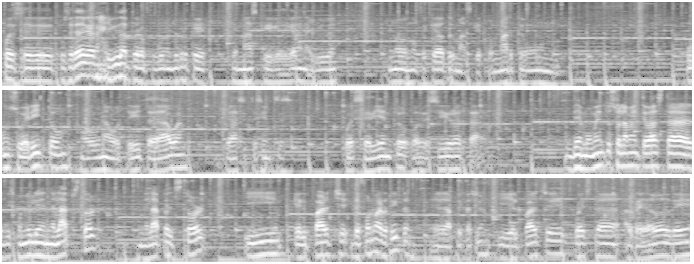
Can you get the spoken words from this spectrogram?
pues, eh, pues sería de gran ayuda, pero pues bueno, yo creo que, más que de gran ayuda no, no, te queda otro más que tomarte un un suerito o una botellita de agua, ya si te sientes pues sediento o deshidratado. De momento solamente va a estar disponible en el App Store, en el Apple Store y el parche de forma gratuita en la aplicación y el parche cuesta alrededor de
